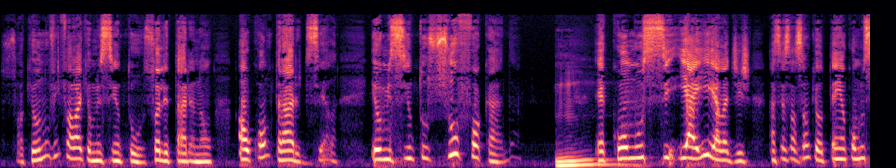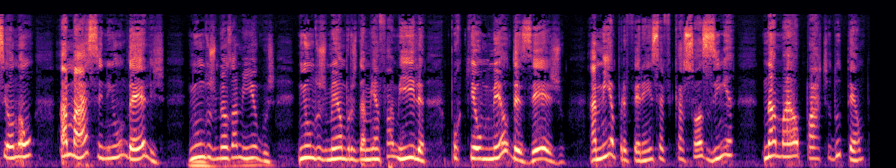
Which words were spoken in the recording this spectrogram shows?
Só que eu não vim falar que eu me sinto solitária, não. Ao contrário, disse ela. Eu me sinto sufocada. Hum. É como se. E aí ela diz: a sensação que eu tenho é como se eu não amasse nenhum deles nenhum dos meus amigos, nenhum dos membros da minha família, porque o meu desejo, a minha preferência é ficar sozinha na maior parte do tempo,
